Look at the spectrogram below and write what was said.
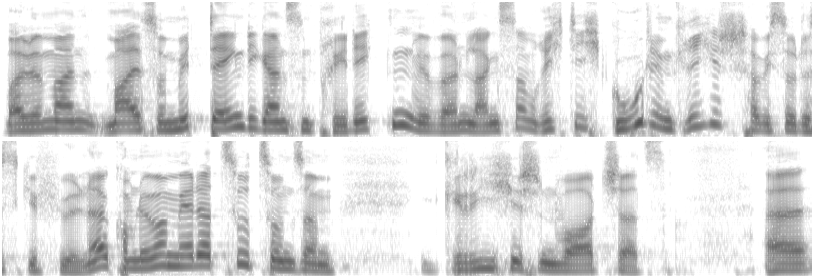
Weil wenn man mal so mitdenkt, die ganzen Predigten, wir werden langsam richtig gut im Griechisch, habe ich so das Gefühl. Ne? Kommt immer mehr dazu zu unserem griechischen Wortschatz. Äh,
